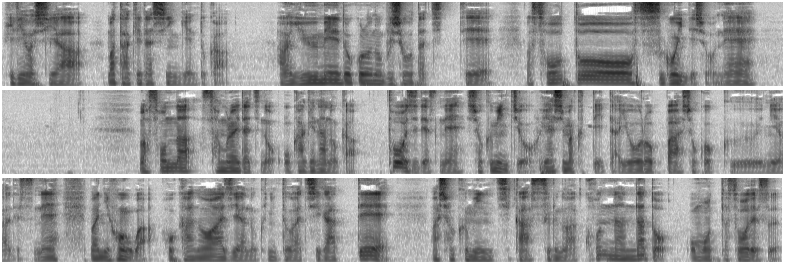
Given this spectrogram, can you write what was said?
秀吉や、まあ、武田信玄とか、あ有名どころの武将たちって、まあ、相当すごいんでしょうね。まあ、そんな侍たちのおかげなのか、当時ですね、植民地を増やしまくっていたヨーロッパ諸国にはですね、まあ、日本は他のアジアの国とは違って、まあ、植民地化するのは困難だと思ったそうです。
